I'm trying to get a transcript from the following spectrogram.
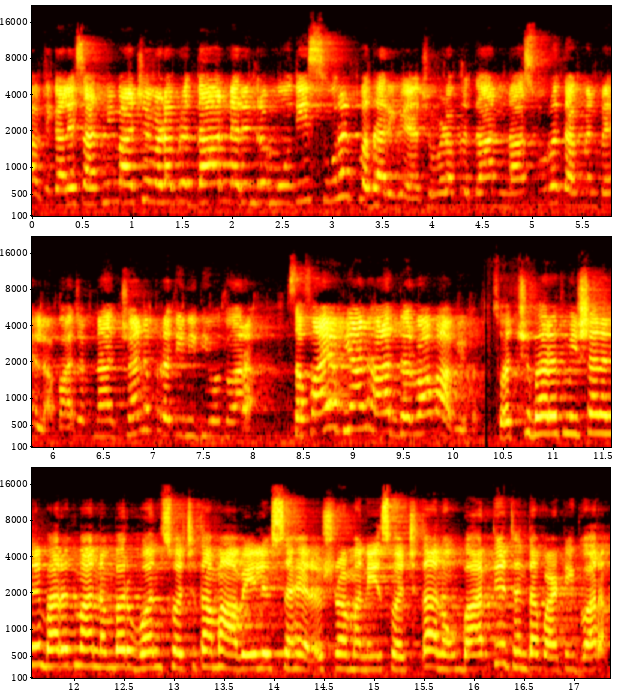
આવતીકાલે સાતમી માર્ચે વડાપ્રધાન નરેન્દ્ર મોદી સુરત પધારી રહ્યા છે. વડાપ્રધાનના સુરત આગમન પહેલા ભાજપના જનપ્રતિનિધિઓ દ્વારા સફાઈ અભિયાન હાથ ધરવામાં આવ્યું હતું. સ્વચ્છ ભારત મિશન અને ભારતમાં નંબર વન સ્વચ્છતામાં આવેલ શહેર શ્રમ અને સ્વચ્છતાનો ભારતીય જનતા પાર્ટી દ્વારા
